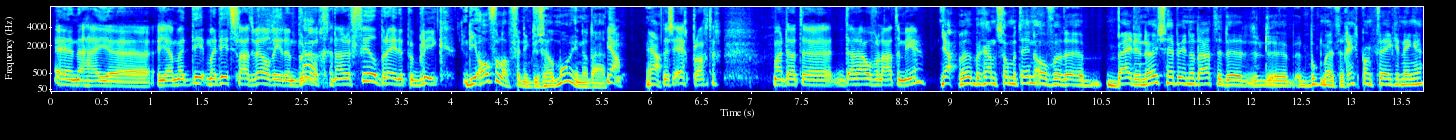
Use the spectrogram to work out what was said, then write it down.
En hij, eh, ja, maar dit, maar dit slaat wel weer een brug naar een veel breder publiek. Die overlap vind ik dus heel mooi inderdaad. Ja, ja. dat is echt prachtig. Maar dat, uh, daarover later meer. Ja, we, gaan het zo meteen over de beide neus hebben inderdaad. De, de, het boek met de rechtbanktekeningen.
